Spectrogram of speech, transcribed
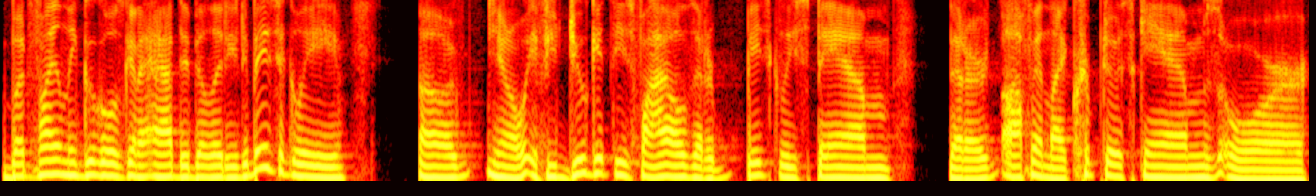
But finally, Google is going to add the ability to basically, uh, you know, if you do get these files that are basically spam, that are often like crypto scams or,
